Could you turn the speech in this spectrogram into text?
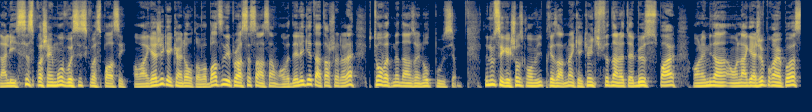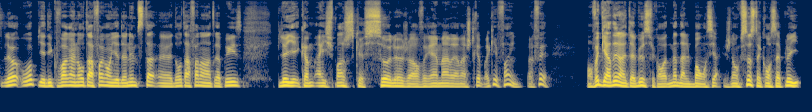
dans les six prochains mois, voici ce qui va se passer. On va engager quelqu'un d'autre, on va bâtir des process ensemble, on va déléguer ta tâche là, puis toi, on va te mettre dans une autre position. nous, c'est quelque chose qu'on vit présentement. Quelqu'un qui fit dans l'autobus, super, on l'a mis on l'a engagé pour un poste, là, oups, il a découvert une autre affaire, on lui a donné une petite, euh, d'autres affaires dans l'entreprise. Puis là, il est comme, hey, je pense que ça, là, genre vraiment, vraiment, je tripe. OK, fine, parfait. On va te garder dans l'autobus, fait qu'on va te mettre dans le bon siège. Donc ça, ce concept-là est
